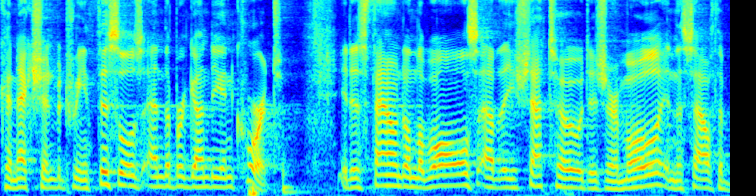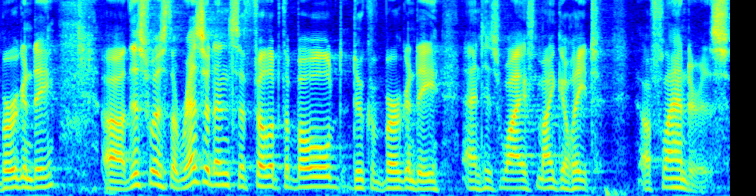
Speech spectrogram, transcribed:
connection between thistles and the Burgundian court. It is found on the walls of the Chateau de Germolles in the south of Burgundy. Uh, this was the residence of Philip the Bold, Duke of Burgundy, and his wife Marguerite of Flanders.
